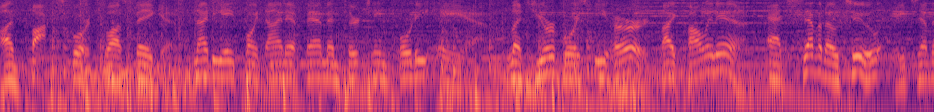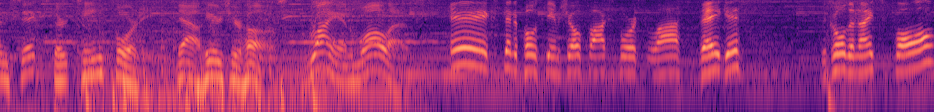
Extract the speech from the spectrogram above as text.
on Fox Sports Las Vegas, 98.9 FM and 1340 AM. Let your voice be heard by calling in at 702 876 1340. Now, here's your host, Ryan Wallace. Hey, extended postgame show, Fox Sports Las Vegas. The Golden Knights fall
